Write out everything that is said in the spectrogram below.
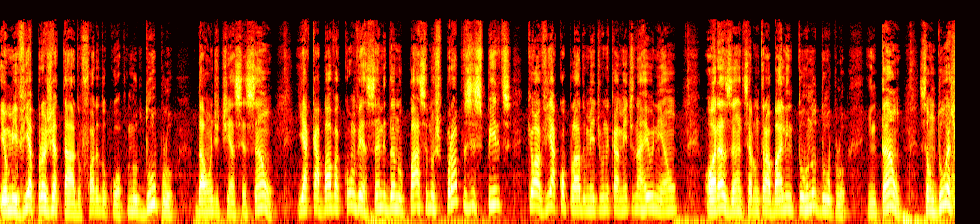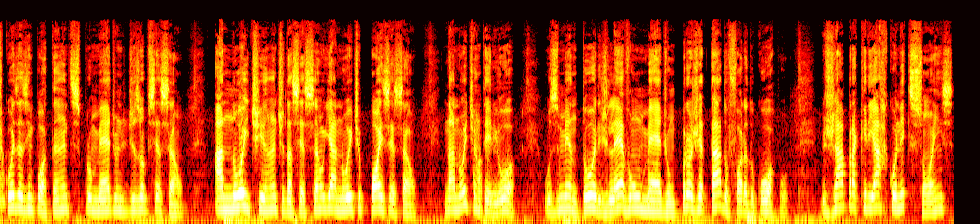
eu me via projetado fora do corpo, no duplo da onde tinha a sessão e acabava conversando e dando passe nos próprios espíritos que eu havia acoplado mediunicamente na reunião horas antes. Era um trabalho em turno duplo. Então, são duas coisas importantes para o médium de desobsessão: a noite antes da sessão e a noite pós-sessão. Na noite anterior, os mentores levam um médium projetado fora do corpo já para criar conexões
